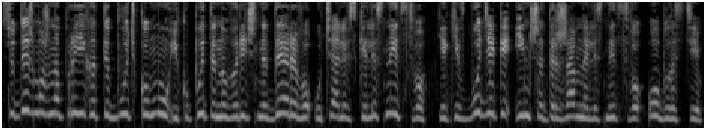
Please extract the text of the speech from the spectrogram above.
Сюди ж можна приїхати будь-кому і купити новорічне дерево у Чалівське лісництво, як і в будь-яке інше державне лісництво області.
